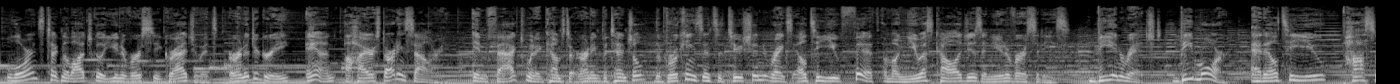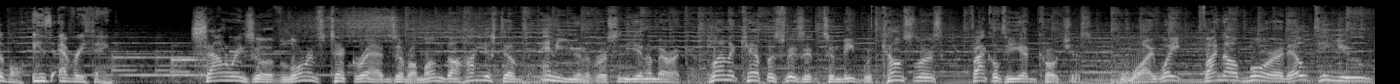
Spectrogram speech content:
Lawrence Technological University graduates earn a degree and a higher starting salary. In fact, when it comes to earning potential, the Brookings Institution ranks LTU fifth among U.S. colleges and universities. Be enriched. Be more. At LTU, possible is everything. Salaries of Lawrence Tech grads are among the highest of any university in America. Plan a campus visit to meet with counselors, faculty, and coaches. Why wait? Find out more at ltu.edu.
